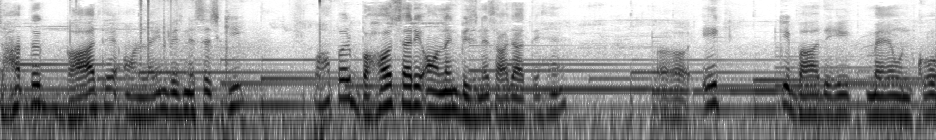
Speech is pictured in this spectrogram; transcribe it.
जहाँ तक बात है ऑनलाइन बिजनेसेस की, वहाँ पर बहुत सारे ऑनलाइन बिज़नेस आ जाते हैं। एक के बाद एक मैं उनको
